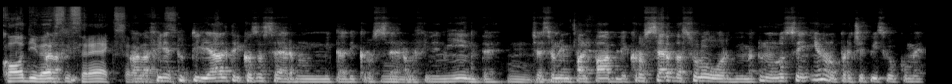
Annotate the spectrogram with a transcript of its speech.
Cody Alla vs fi- Rex. Alla ragazzi. fine tutti gli altri cosa servono un'unità di crosshair? Mm. Alla fine niente. Mm. Cioè sono impalpabili. Crosshair da solo ordini, ma tu non lo segni. Io non lo percepisco come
